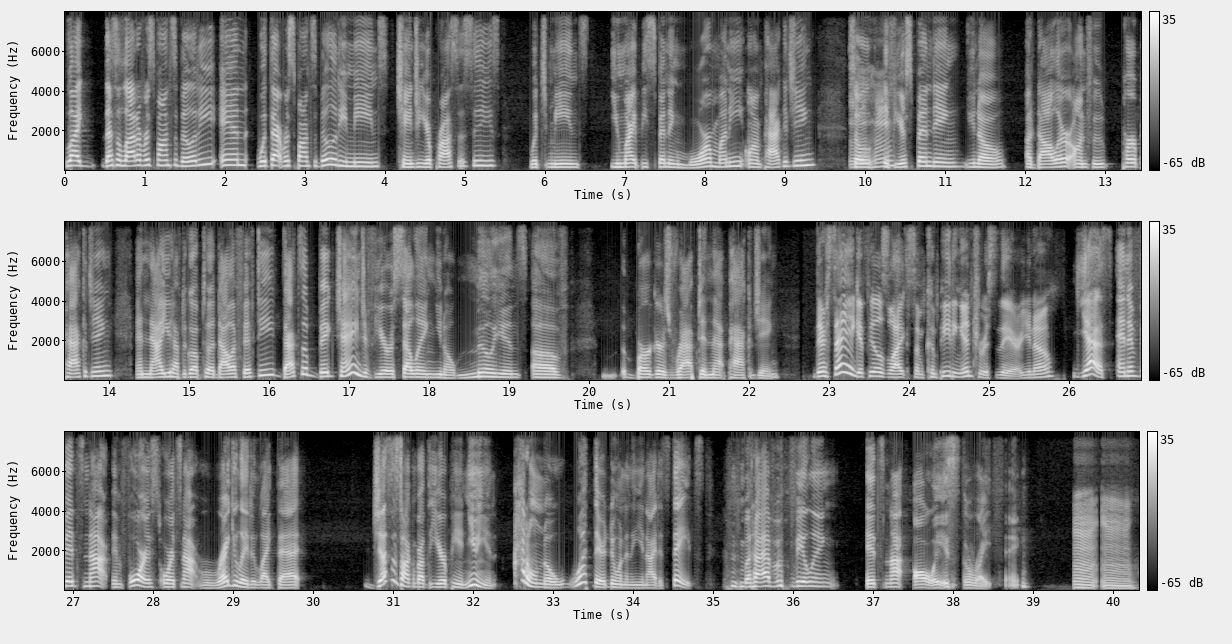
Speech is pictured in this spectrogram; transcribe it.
Like, that's a lot of responsibility. And with that responsibility means changing your processes, which means you might be spending more money on packaging. So Mhm. if you're spending, you know, a dollar on food per packaging and now you have to go up to a dollar 50, that's a big change if you're selling, you know, millions of burgers wrapped in that packaging. They're saying it feels like some competing interests there, you know? Yes, and if it's not enforced or it's not regulated like that, Justin's talking about the European Union. I don't know what they're doing in the United States, but I have a feeling it's not always the right thing. Mm-mm.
